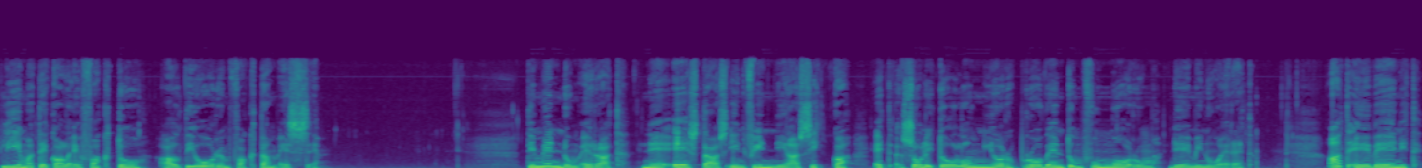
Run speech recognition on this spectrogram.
climate cale facto altiorem factam esse. Timendum erat ne estas in finnia sikka et solito longior proventum fungorum de minueret. At e venit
